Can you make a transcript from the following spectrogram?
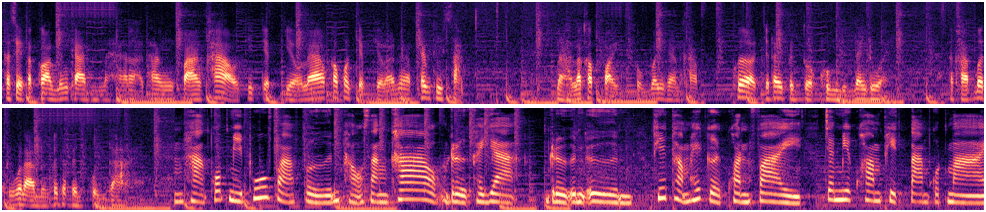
เกษตรกรเหมือนกันนะฮะทางฟางข้าวที่เก็บเกี่ยวแล้วก็พอเก็บเกี่ยวแล้วนะครับใช้วิธีสับนะแล้วก็ปล่อยสมไว้อย่างนั้นครับ เพื่อจะได้เป็นตัวคลุมดินได้ด้วยนะครับเมื่อถึงเวลาหนึ่งก็จะเป็นปุ๋ยได้หากพบมีผู้ฝ่าฝืนเผาสังข้าว หรือขยะ หรืออื่นๆ ที่ทำให้เกิดควันไฟ จะมีความผิดตามกฎหมาย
